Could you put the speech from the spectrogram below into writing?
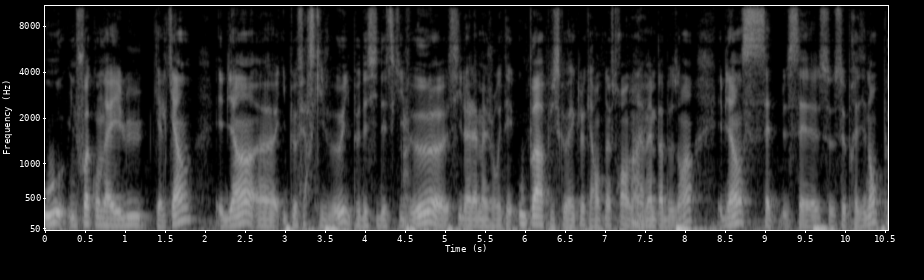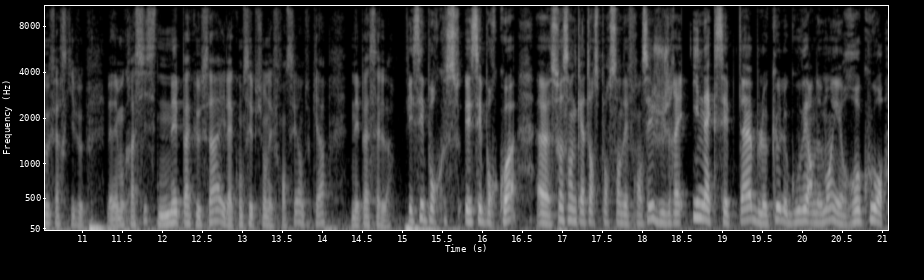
où une fois qu'on a élu quelqu'un, eh bien, euh, il peut faire ce qu'il veut, il peut décider de ce qu'il veut, euh, s'il a la majorité ou pas, puisque avec le 49-3, on n'en a même pas besoin, eh bien, ce, président peut faire ce qu'il veut. La démocratie, ce n'est pas que ça, et la conception des Français, en tout cas, n'est pas celle-là. Et c'est pour, pourquoi 74% euh, des Français jugeraient inacceptable que le gouvernement ait recours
